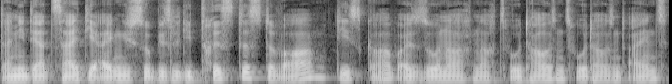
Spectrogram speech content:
dann in der Zeit, die eigentlich so ein bisschen die tristeste war, die es gab, also so nach, nach 2000, 2001,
